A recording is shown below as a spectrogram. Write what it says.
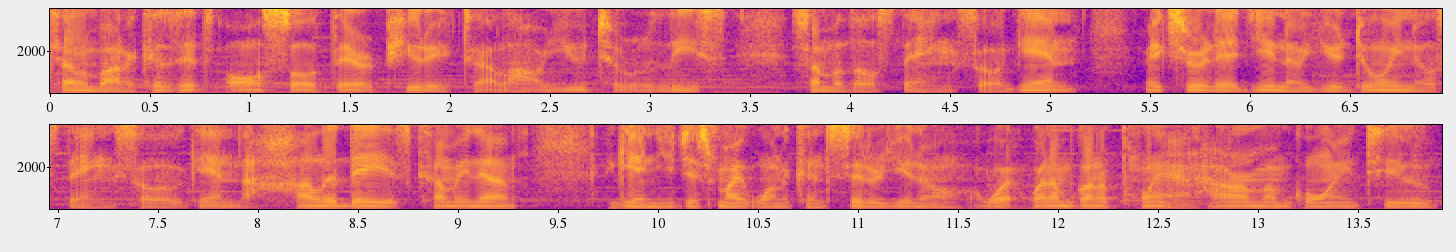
tell them about it because it's also therapeutic to allow you to release some of those things. So again, make sure that you know you're doing those things. So again, the holiday is coming up. Again, you just might want to consider, you know, what, what I'm going to plan. How am I going to,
